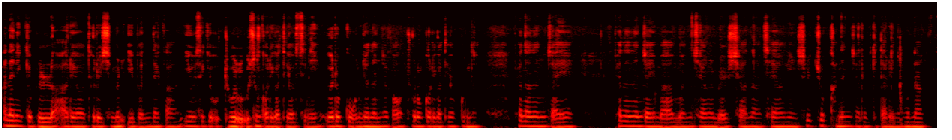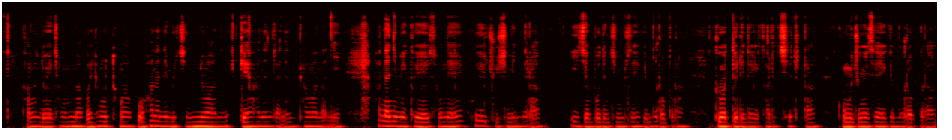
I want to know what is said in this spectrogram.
하나님께 불러 아뢰어 들으심을 입은 내가 이웃에게 좋을 웃음거리가 되었으니 의롭고 온전한 자가 조롱거리가 되었구나. 편안한 자의 편안한 자의 마음은 재앙을 멸시하나 재앙이 실족하는 자를 기다리는구나 강도의 장막은 형통하고 하나님을 진노하게 하는 자는 평안하니 하나님이 그의 손에 후히 주심이니라. 이제 모든 짐승에게 물어보라. 그것들이 내게 가르치리라. 공중의 새에게 물어보라.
